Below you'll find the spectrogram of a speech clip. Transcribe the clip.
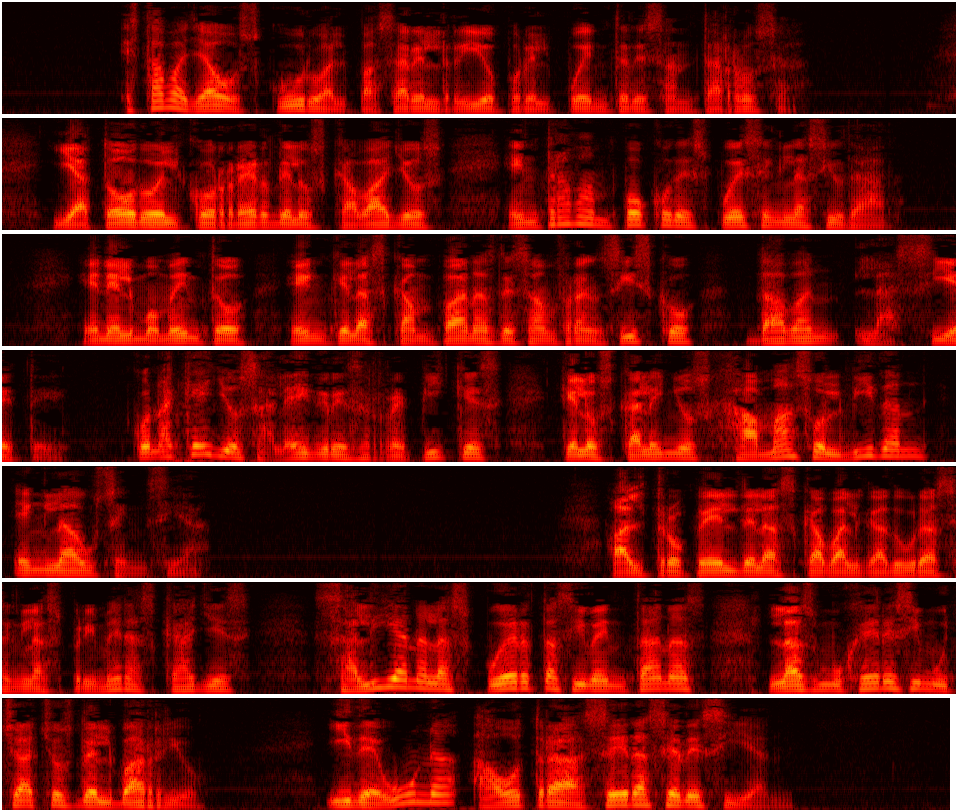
Estaba ya oscuro al pasar el río por el puente de Santa Rosa, y a todo el correr de los caballos entraban poco después en la ciudad, en el momento en que las campanas de San Francisco daban las siete, con aquellos alegres repiques que los caleños jamás olvidan en la ausencia. Al tropel de las cabalgaduras en las primeras calles salían a las puertas y ventanas las mujeres y muchachos del barrio, y de una a otra acera se decían,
